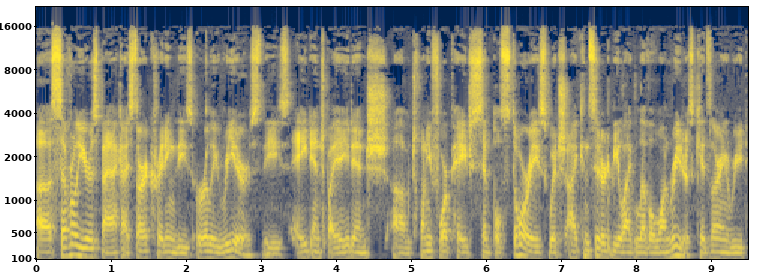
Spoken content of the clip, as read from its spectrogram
uh, several years back I started creating these early readers, these eight inch by eight inch, um, twenty four page simple stories, which I consider to be like level one readers, kids learning to read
